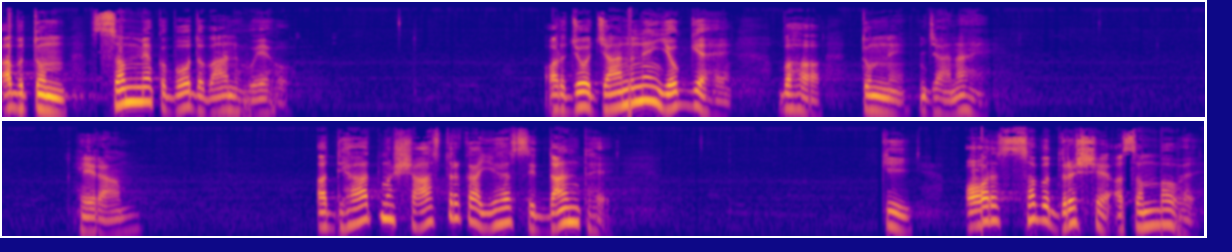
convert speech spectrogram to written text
अब तुम सम्यक बोधवान हुए हो। और जो जानने योग्य है, वह तुमने जाना है। हे राम अध्यात्म शास्त्र का यह सिद्धांत है कि और सब दृश्य असंभव है।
